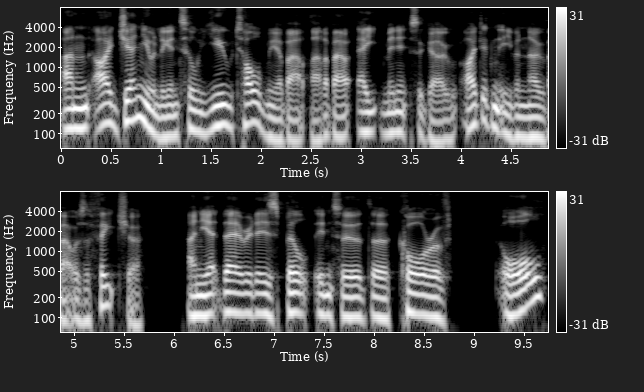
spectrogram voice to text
and I genuinely, until you told me about that about eight minutes ago, I didn't even know that was a feature. And yet there it is built into the core of all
